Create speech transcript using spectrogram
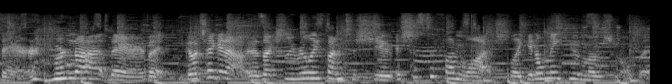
there. We're not there. But go check it out. It was actually really fun to shoot. It's just a fun watch. Like it'll make you emotional, but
